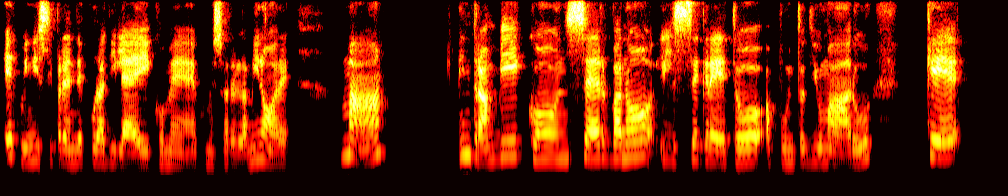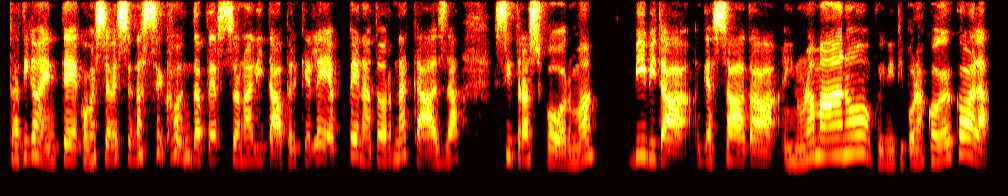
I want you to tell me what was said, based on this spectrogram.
e quindi si prende cura di lei come, come sorella minore. Ma entrambi conservano il segreto appunto di Umaru che praticamente è come se avesse una seconda personalità perché lei appena torna a casa si trasforma bibita gassata in una mano, quindi tipo una Coca-Cola,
